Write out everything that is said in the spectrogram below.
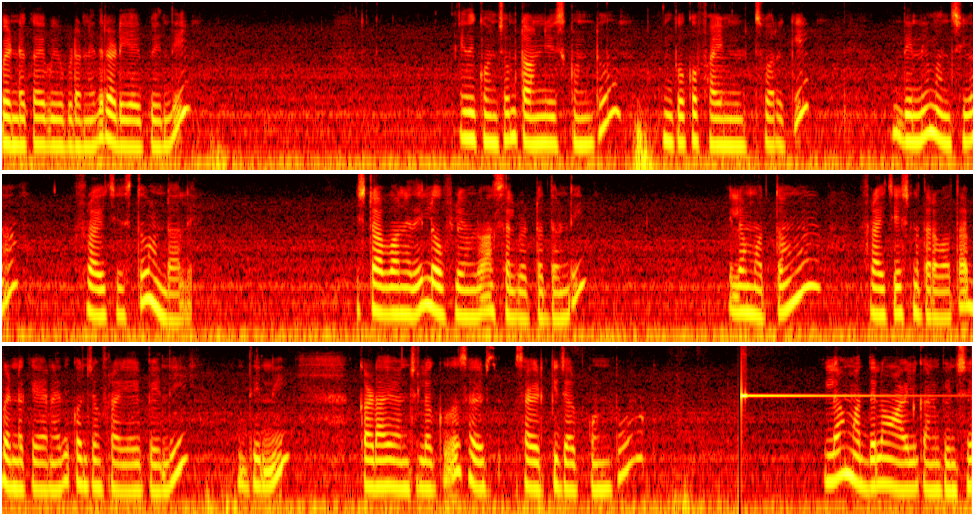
బెండకాయ వేపుడు అనేది రెడీ అయిపోయింది. ఇది కొంచెం టర్న్ చేసుకుంటూ ఇంకొక ఫైవ్ మినిట్స్ వరకు దీన్ని మంచిగా ఫ్రై చేస్తూ ఉండాలి. స్టవ్ అనేది లో ఫ్లేమ్లో అస్సలు పెట్టొద్దండి. ఇలా మొత్తం ఫ్రై చేసిన తర్వాత బెండకాయ అనేది కొంచెం ఫ్రై అయిపోయింది. దీన్ని కడాయి అంచులకు సైడ్ సైడ్కి జరుపుకుంటూ ఇలా మధ్యలో ఆయిల్ కనిపించే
